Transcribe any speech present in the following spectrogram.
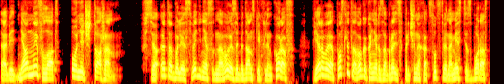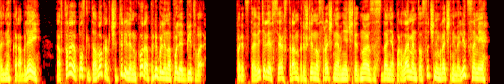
Объединенный флот уничтожен. Все это были сведения с одного из абиданских линкоров. Первое после того, как они разобрались в причинах отсутствия на месте сбора остальных кораблей, а второе после того, как четыре линкора прибыли на поле битвы. Представители всех стран пришли на срочное внеочередное заседание парламента с очень мрачными лицами.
